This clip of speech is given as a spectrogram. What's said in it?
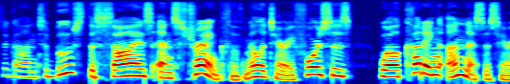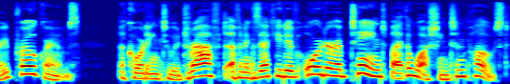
Pentagon to boost the size and strength of military forces while cutting unnecessary programs, according to a draft of an executive order obtained by the Washington Post.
